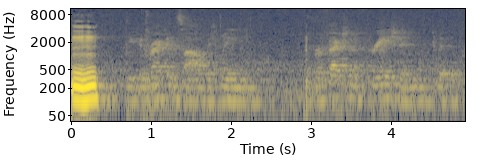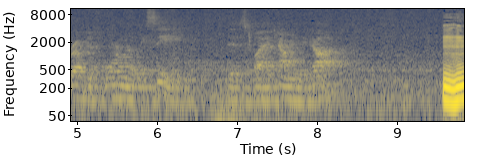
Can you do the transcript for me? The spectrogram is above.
For Mm-hmm.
